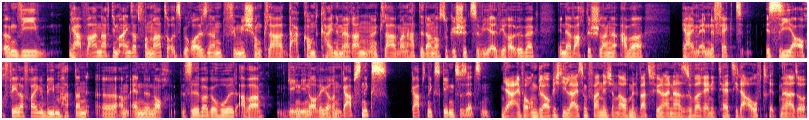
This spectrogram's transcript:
Irgendwie ja, war nach dem Einsatz von Martha Olsby-Reusland für mich schon klar, da kommt keine mehr ran. Ne? Klar, man hatte da noch so Geschütze wie Elvira Oeberg in der Warteschlange, aber ja, im Endeffekt ist sie ja auch fehlerfrei geblieben, hat dann äh, am Ende noch Silber geholt, aber gegen die Norwegerin gab es nichts gab es nichts gegenzusetzen. Ja, einfach unglaublich die Leistung fand ich und auch mit was für einer Souveränität sie da auftritt. Ne? Also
